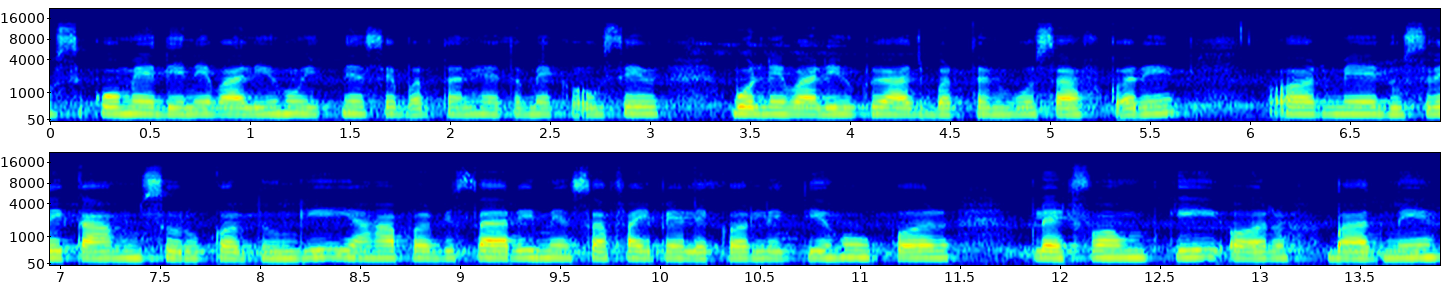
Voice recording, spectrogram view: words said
उसको मैं देने वाली हूँ, इतने से बर्तन हैं तो मैं उसे बोलने वाली हूँ कि आज बर्तन वो साफ़ करें और मैं दूसरे काम शुरू कर दूँगी। यहाँ पर भी सारी मैं सफ़ाई पहले कर लेती हूँ, ऊपर प्लेटफॉर्म की और बाद में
